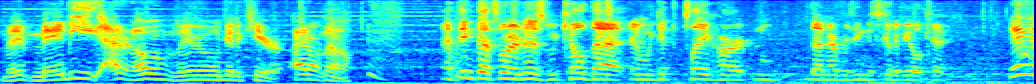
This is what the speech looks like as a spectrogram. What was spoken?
Maybe, maybe I don't know. Maybe we'll get a cure. I don't know. I think that's what it is. We killed that, and we get the plague heart, and then everything is gonna be okay. Yeah, yeah.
